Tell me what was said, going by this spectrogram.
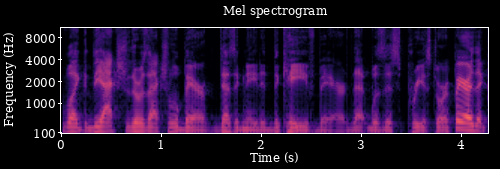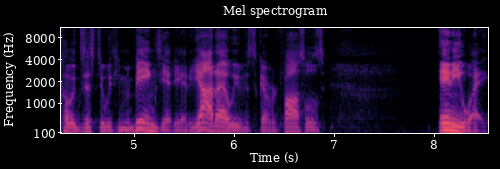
Like the actual, there was actual bear designated the cave bear. That was this prehistoric bear that coexisted with human beings. Yada yada yada. We've discovered fossils. Anyway,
